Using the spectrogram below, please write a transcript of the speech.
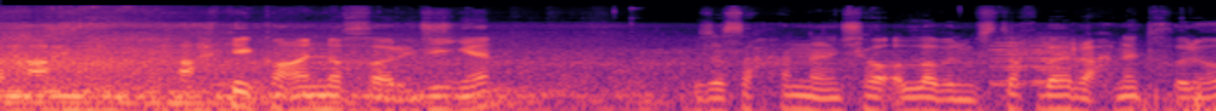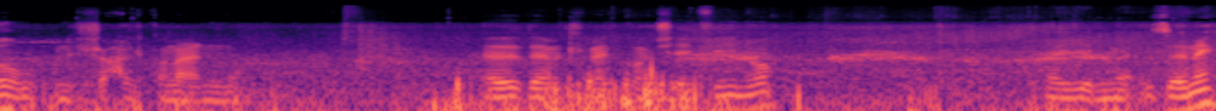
رح أح- احكي لكم عنه خارجيا. إذا صح لنا إن شاء الله بالمستقبل رح ندخله ونشرح لكم عنه. هذا مثل ما انكم شايفينه. هي المأذنة.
